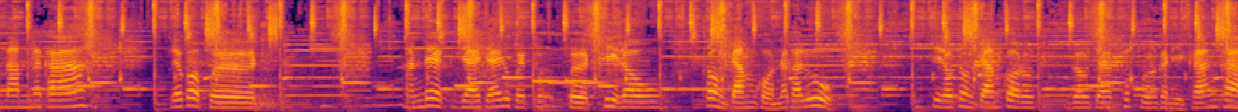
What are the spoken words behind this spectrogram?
ำนำนะคะ แล้วก็เปิด อันแรกยายจะให้ลูกไปเปิดที่เราท่องจำก่อนนะคะลูก ที่เราท่องจำก็เราเราจะทบทวนกันอีกครั้งค่ะ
